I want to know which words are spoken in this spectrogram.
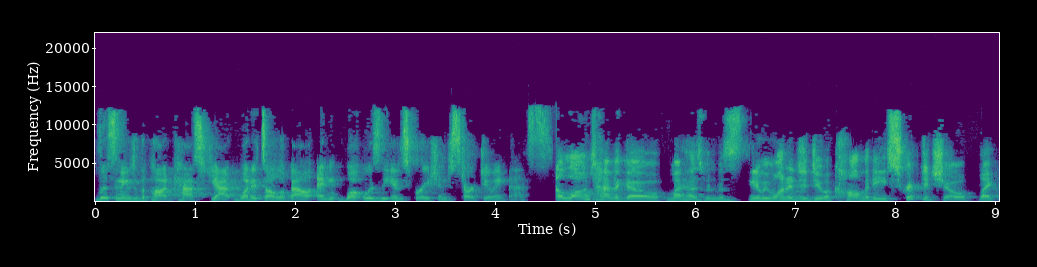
listening to the podcast yet, what it's all about and what was the inspiration to start doing this? A long time ago, my husband was, you know, we wanted to do a comedy scripted show like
